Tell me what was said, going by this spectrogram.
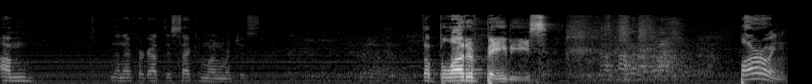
Um, then I forgot the second one, which is. The blood of babies. Borrowing.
